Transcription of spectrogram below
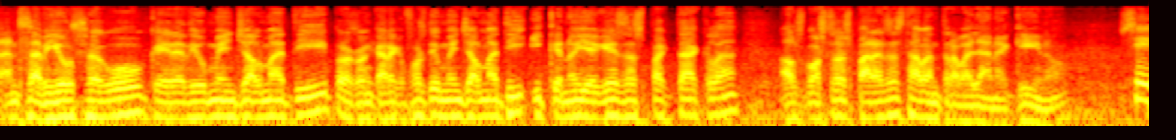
Tant, sabíeu segur que era diumenge al matí, però que encara que fos diumenge al matí i que no hi hagués espectacle, els vostres pares estaven treballant aquí, no? Sí,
